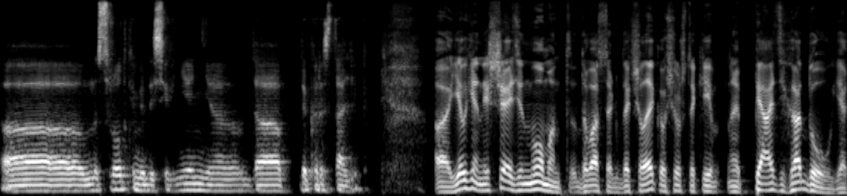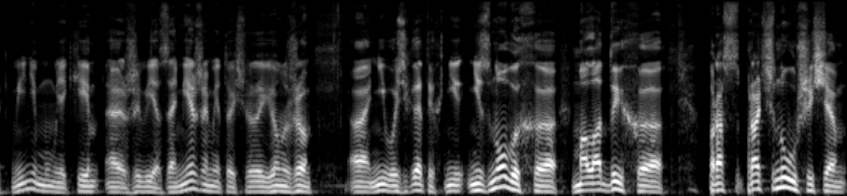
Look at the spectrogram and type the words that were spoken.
э, сродкамі дасягнення да для карыстальніка Евген яшчэ один момант да вас як да чалавека ўсё ж таки 5 гадоў як мінімум які жыве за межамі то есть ён ужо не вось гэтых не, з новых маладых прачнуўшыся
